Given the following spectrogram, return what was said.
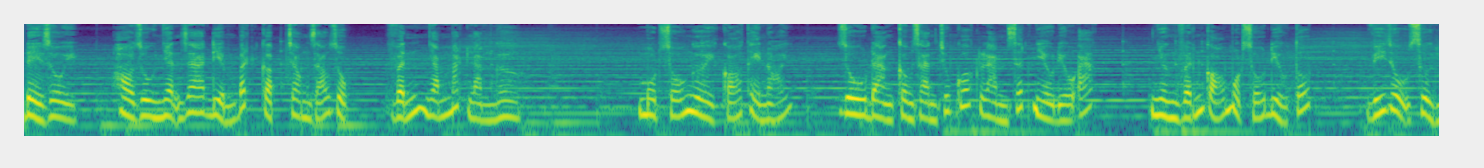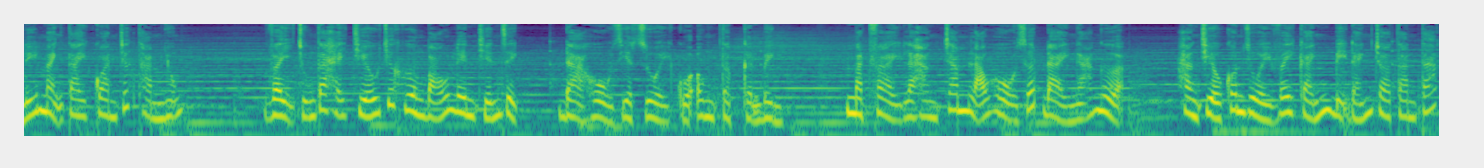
Để rồi, họ dù nhận ra điểm bất cập trong giáo dục, vẫn nhắm mắt làm ngơ. Một số người có thể nói, dù đảng cộng sản trung quốc làm rất nhiều điều ác, nhưng vẫn có một số điều tốt. Ví dụ xử lý mạnh tay quan chức tham nhũng vậy chúng ta hãy chiếu chiếc gương báu lên chiến dịch đả hổ diệt ruồi của ông tập cận bình mặt phải là hàng trăm lão hổ rớt đài ngã ngựa hàng triệu con ruồi vây cánh bị đánh cho tan tác.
